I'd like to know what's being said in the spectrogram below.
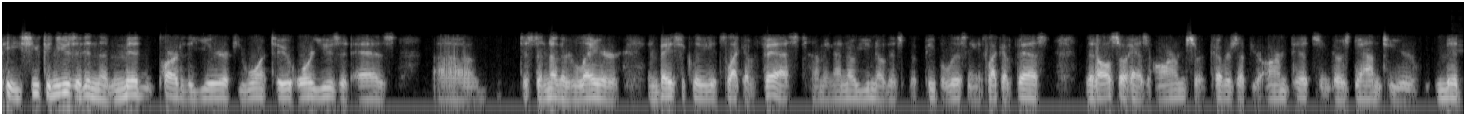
piece. You can use it in the mid part of the year if you want to, or use it as uh, just another layer. And basically, it's like a vest. I mean, I know you know this, but people listening, it's like a vest that also has arms, so it covers up your armpits and goes down to your mid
